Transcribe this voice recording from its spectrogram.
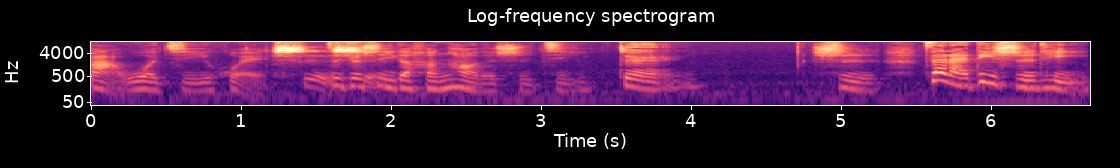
把握机会，是，这就是一个很好的时机。对，是。再来第十题，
